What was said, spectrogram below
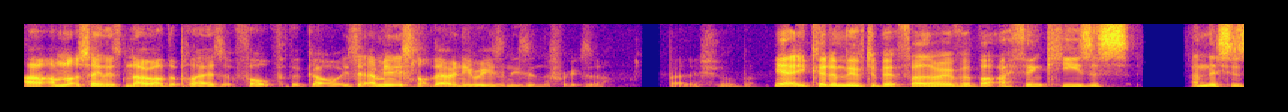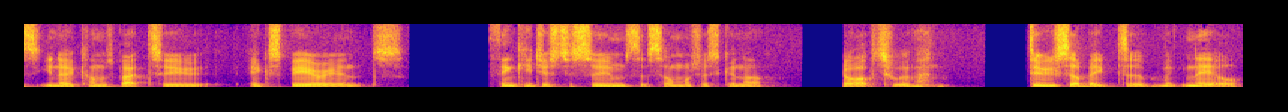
I'm not saying there's no other players at fault for the goal. Is it, I mean, it's not the only reason he's in the freezer. Fairly sure, but yeah, he could have moved a bit further over, but I think he's a, and this is you know comes back to experience. I think he just assumes that someone's just gonna go up to him and do something to McNeil.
